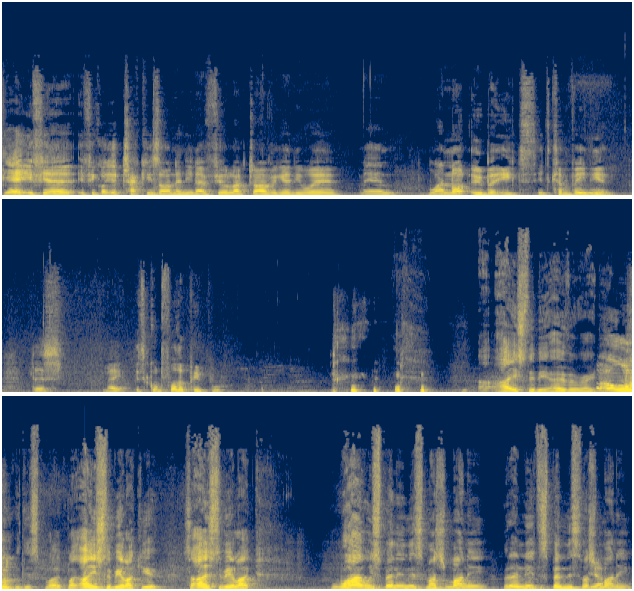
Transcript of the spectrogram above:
yeah, if you if you got your trackies on and you don't feel like driving anywhere, man, why not Uber Eats? It's convenient. This, mate, it's good for the people. I used to be overrated Oh. with this bloke. Like I used to be like you. So I used to be like, why are we spending this much money? We don't need to spend this much Yeah. money.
